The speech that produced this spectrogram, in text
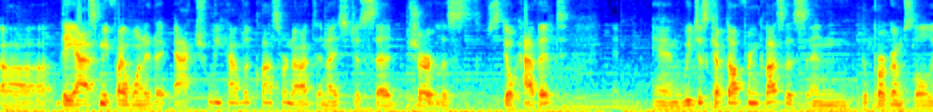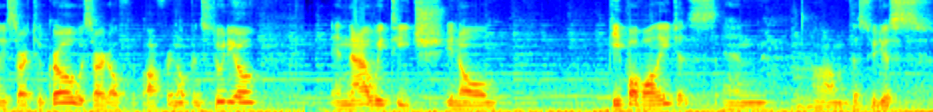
uh, they asked me if I wanted to actually have the class or not and I just said sure let's still have it and we just kept offering classes and the program slowly started to grow. We started off offering open studio and now we teach you know people of all ages and um, the studios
